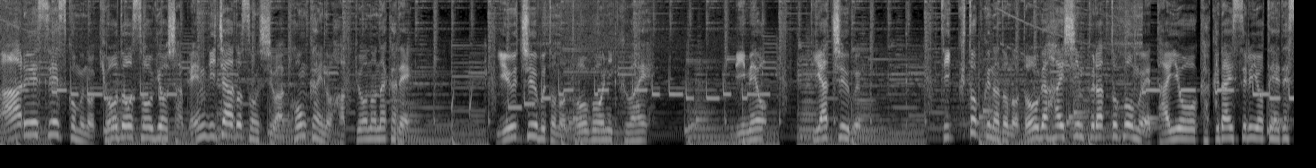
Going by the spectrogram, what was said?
RSS コムの共同創業者ベン・リチャードソン氏は今回の発表の中で YouTube との統合に加え Vimeo、PeerTube、TikTok などの動画配信プラットフォームへ対応を拡大する予定です。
